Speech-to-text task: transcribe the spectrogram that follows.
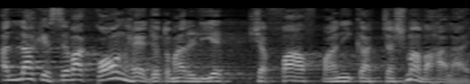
اللہ کے سوا کون ہے جو تمہارے لیے شفاف پانی کا چشمہ بہا لائے؟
